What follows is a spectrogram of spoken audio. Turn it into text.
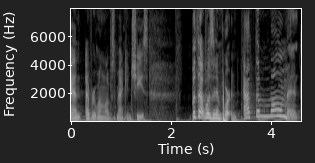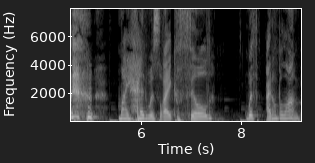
And everyone loves mac and cheese. But that wasn't important. At the moment, my head was like filled with I don't belong.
